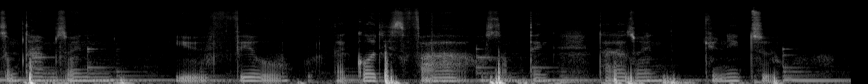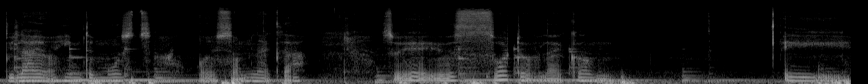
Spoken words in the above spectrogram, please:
sometimes when you feel like God is far or something, that is when you need to rely on Him the most or something like that. So yeah, it was sort of like um a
